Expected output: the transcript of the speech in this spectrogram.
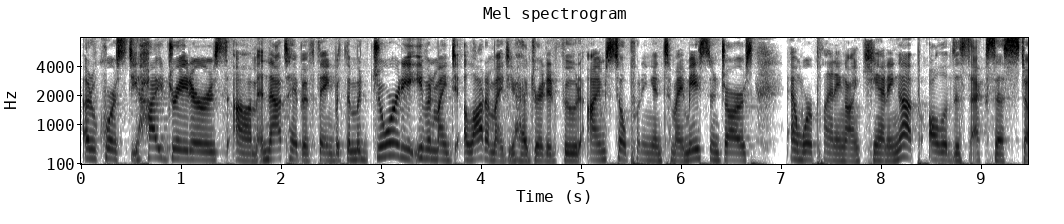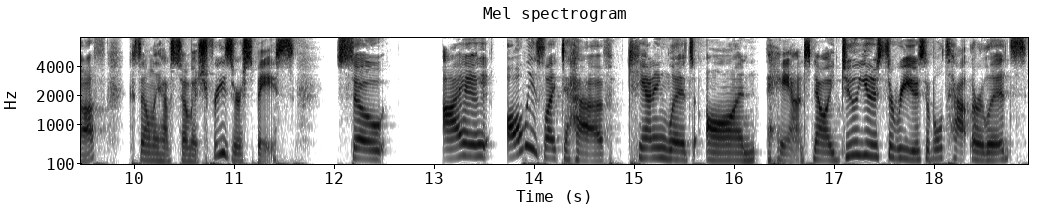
and of course, dehydrators um, and that type of thing. But the majority, even my a lot of my dehydrated food, I'm still putting into my mason jars, and we're planning on canning up all of this excess stuff because I only have so much freezer space. So, I always like to have canning lids on hand. Now, I do use the reusable Tattler lids.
